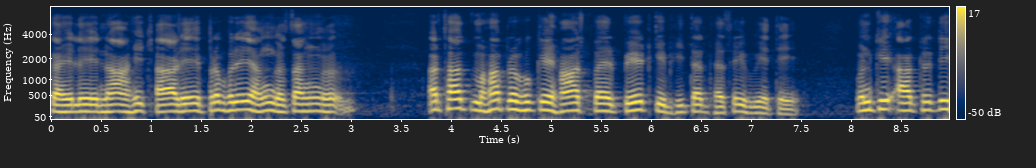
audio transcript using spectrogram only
कहले ना ही छाड़े प्रभु रे अंग संग। अर्थात महाप्रभु के हाथ पैर पेट के भीतर धसे हुए थे। उनकी आकृति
